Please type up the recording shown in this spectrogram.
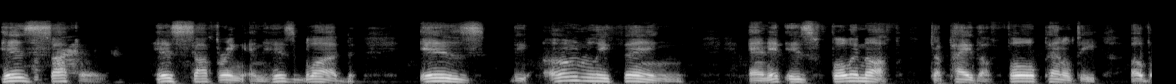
His suffering, his suffering and his blood is the only thing and it is full enough to pay the full penalty of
